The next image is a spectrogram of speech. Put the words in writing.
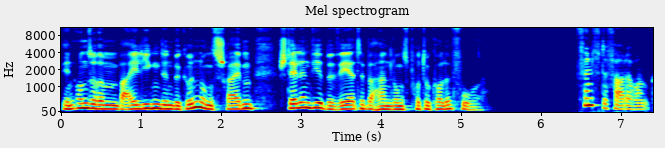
In unserem beiliegenden Begründungsschreiben stellen wir bewährte Behandlungsprotokolle vor. Fünfte Forderung.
